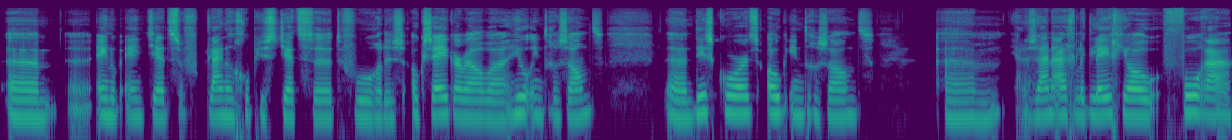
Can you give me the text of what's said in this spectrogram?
Eén um, uh, op één chats of kleine groepjes chats te voeren. Dus ook zeker wel heel interessant. Discord ook interessant. Um, ja, er zijn eigenlijk legio fora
